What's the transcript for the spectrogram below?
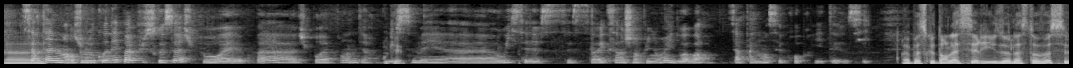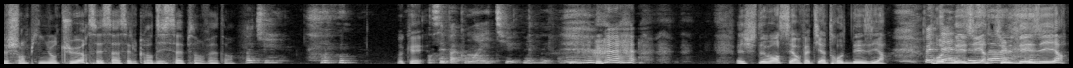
Euh... Certainement, je le connais pas plus que ça, je pourrais pas, je pourrais pas en dire plus, okay. mais euh, oui, c'est vrai que c'est un champignon, il doit avoir certainement ses propriétés aussi. Ouais, parce que dans la série The Last of Us, c'est le champignon tueur, c'est ça, c'est le cordyceps en fait. Hein. Ok. ok. On sait pas comment il tue, mais oui. Et justement, c'est en fait, il y a trop de désir. Trop de désir, tu le désires.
